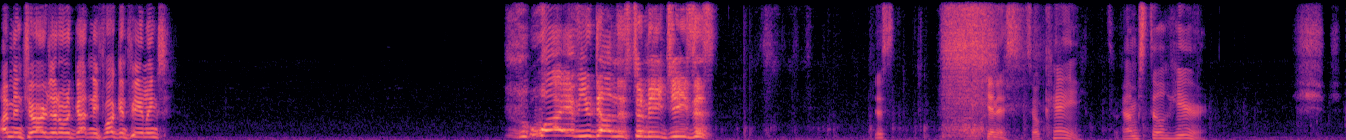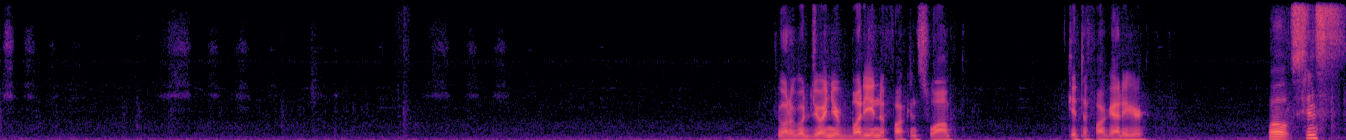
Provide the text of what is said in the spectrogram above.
I'm in charge I don't got any fucking feelings? Why have you done this to me, Jesus? Just Guinness. It's okay. It's okay. I'm still here. You want to go join your buddy in the fucking swamp? Get the fuck out of here. Well, since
